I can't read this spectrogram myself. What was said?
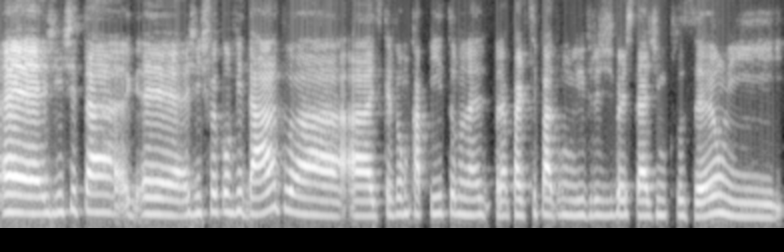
É, a gente tá, é, a gente foi convidado a, a escrever um capítulo, né, para participar de um livro de diversidade e inclusão e,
